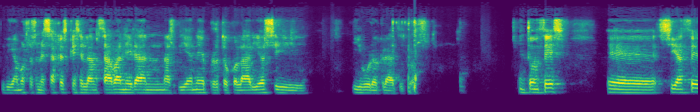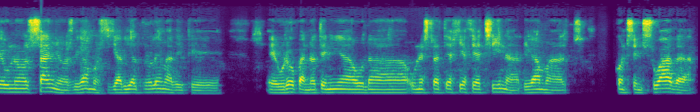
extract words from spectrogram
digamos, los mensajes que se lanzaban eran más bien eh, protocolarios y, y burocráticos. Entonces, eh, si hace unos años, digamos, ya había el problema de que Europa no tenía una, estrategia hacia China, digamos, consensuada,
